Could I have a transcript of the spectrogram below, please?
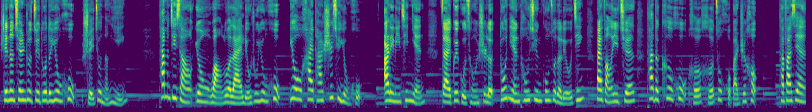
谁能圈住最多的用户，谁就能赢。他们既想用网络来留住用户，又害怕失去用户。二零零七年，在硅谷从事了多年通讯工作的刘金拜访了一圈他的客户和合作伙伴之后，他发现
